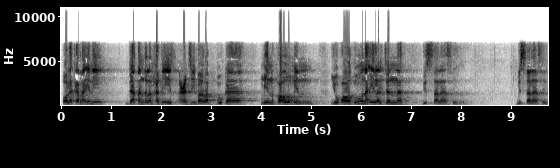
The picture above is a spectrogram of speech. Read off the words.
Oleh karena ini datang dalam hadis ajiba rabbuka min qaumin yuqaduna ilal jannah bisalasil. Bisalasil.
